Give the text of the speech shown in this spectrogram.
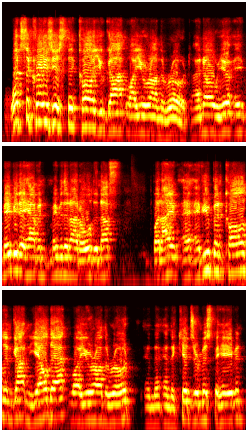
What's the craziest call you got while you were on the road? I know you maybe they haven't, maybe they're not old enough but I have you been called and gotten yelled at while you were on the road and the and the kids are misbehaving?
